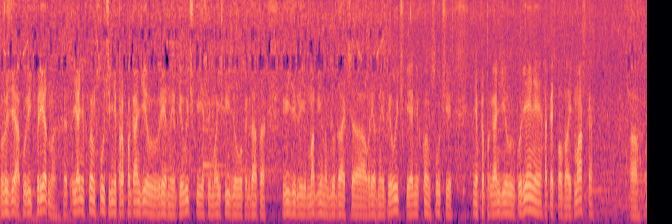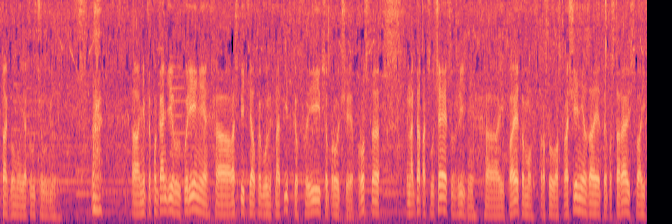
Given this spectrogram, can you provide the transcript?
Друзья, курить вредно. Это, я ни в коем случае не пропагандирую вредные привычки. Если в моих видео вы когда-то видели могли наблюдать а, вредные привычки, я ни в коем случае не пропагандирую курение. Опять ползает маска. А, вот так, думаю, я круче выгляжу. а, не пропагандирую курение, а, распитие алкогольных напитков и все прочее. Просто иногда так случается в жизни, а, и поэтому прошу вас прощения за это. Постараюсь своих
